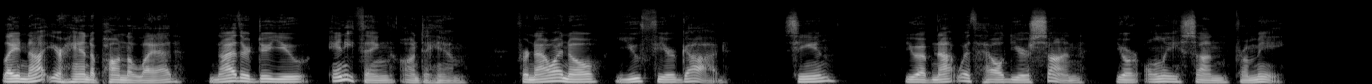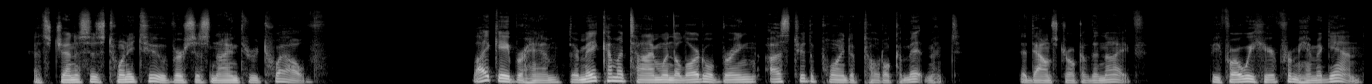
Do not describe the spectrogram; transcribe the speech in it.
Lay not your hand upon the lad, neither do you anything unto him. For now I know you fear God, seeing you have not withheld your son, your only son, from me. That's Genesis 22, verses 9 through 12. Like Abraham, there may come a time when the Lord will bring us to the point of total commitment, the downstroke of the knife, before we hear from him again.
